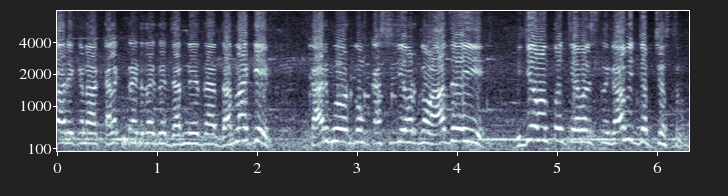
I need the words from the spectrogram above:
తారీఖున కలెక్టరేట్ దగ్గర జర్నీ ధర్నాకి కార్మిక వర్గం కష్టజీవి వర్గం హాజరయ్యి విజయవంతం చేయవలసిందిగా విజ్ఞప్తి చేస్తున్నాం.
